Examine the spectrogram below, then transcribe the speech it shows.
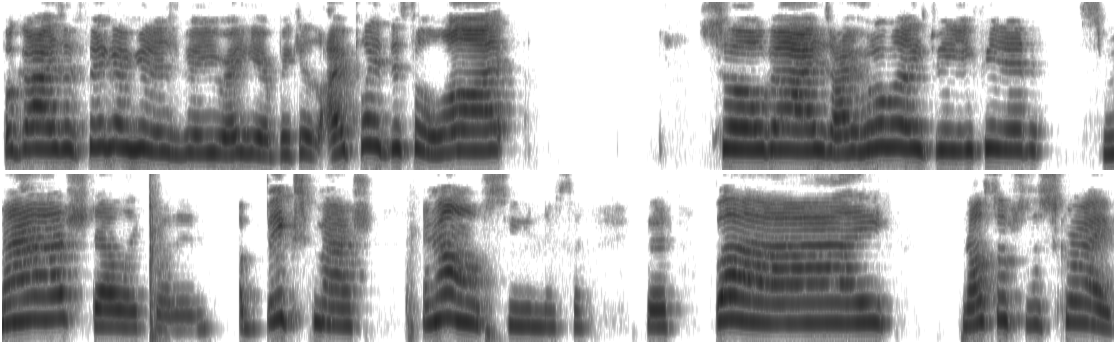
But guys, I think I'm gonna this video right here because I played this a lot. So guys, I hope you liked video. If you did, smash that like button. A big smash. And I'll see you next time. Bye. And also subscribe.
